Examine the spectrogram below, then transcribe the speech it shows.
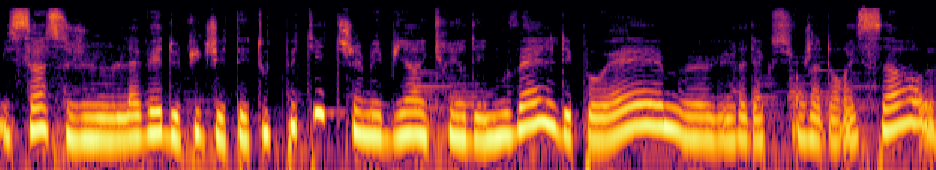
Mais ça, je l'avais depuis que j'étais toute petite. J'aimais bien écrire des nouvelles, des poèmes, euh, les rédactions, j'adorais ça. Euh,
